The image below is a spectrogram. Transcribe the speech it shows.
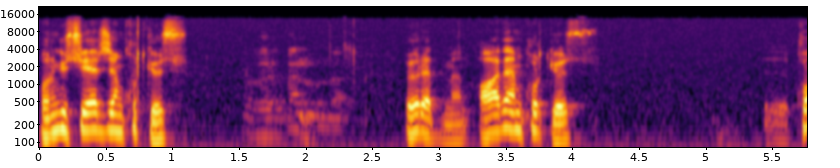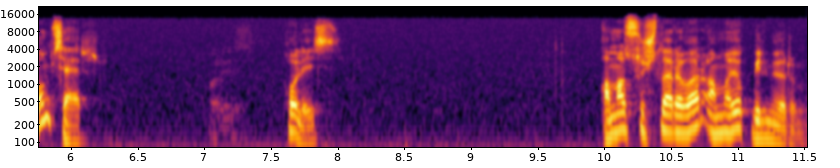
Onun küçüğü Ercan Kurtgöz. Öğretmen mi bunlar? Öğretmen. Adem Kurtgöz. e, Komiser. Polis. Polis. Ama suçları var ama yok bilmiyorum.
